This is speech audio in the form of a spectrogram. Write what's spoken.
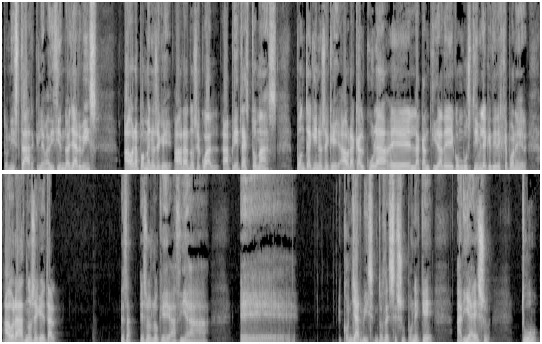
Tony Stark le va diciendo a Jarvis, ahora ponme no sé qué, ahora no sé cuál, aprieta esto más, ponte aquí no sé qué, ahora calcula eh, la cantidad de combustible que tienes que poner, ahora haz no sé qué, tal. Eso es lo que hacía eh, con Jarvis. Entonces se supone que haría eso. ¿Tú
